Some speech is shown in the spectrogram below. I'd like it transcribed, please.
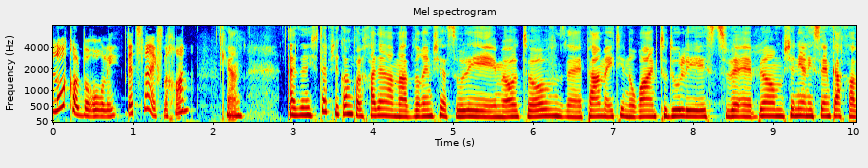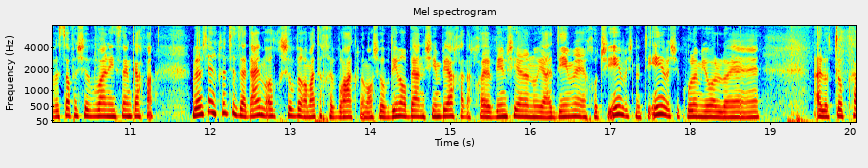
לא הכל ברור לי, that's life, נכון? כן. אז אני אשתף שקודם כל אחד המעברים שעשו לי מאוד טוב, זה פעם הייתי נורא עם to do list, וביום שני אני אסיים ככה, בסוף השבוע אני אסיים ככה. ביום שני אני חושבת שזה עדיין מאוד חשוב ברמת החברה, כלומר שעובדים הרבה אנשים ביחד, אנחנו חייבים שיהיה לנו יעדים אה, חודשיים ושנתיים, ושכולם יהיו על, אה, על אותו קו.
